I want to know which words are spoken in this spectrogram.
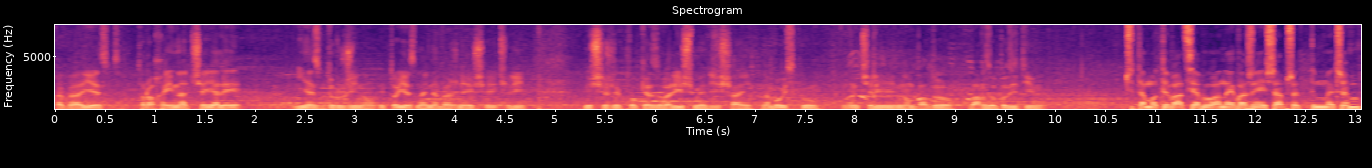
chyba jest trochę inaczej, ale jest drużyną i to jest najważniejsze, czyli myślę, że pokazywaliśmy dzisiaj na boisku, czyli no, bardzo, bardzo pozytywnie. Czy ta motywacja była najważniejsza przed tym meczem?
